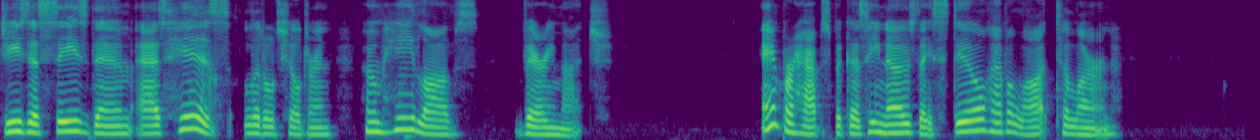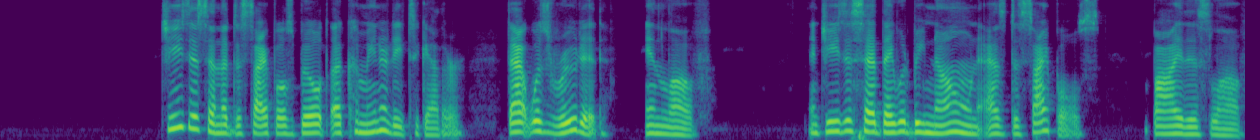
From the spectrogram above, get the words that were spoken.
Jesus sees them as his little children, whom he loves very much. And perhaps because he knows they still have a lot to learn. Jesus and the disciples built a community together that was rooted in love. And Jesus said they would be known as disciples by this love.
